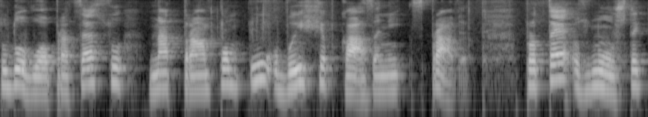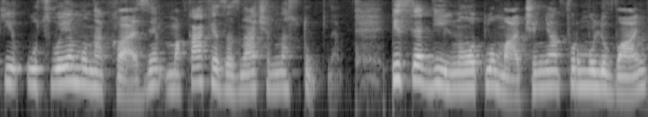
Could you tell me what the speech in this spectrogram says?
судового процесу над Трампом у вище вказаній справі. Проте, знову ж таки, у своєму наказі Макафі зазначив наступне: після вільного тлумачення формулювань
